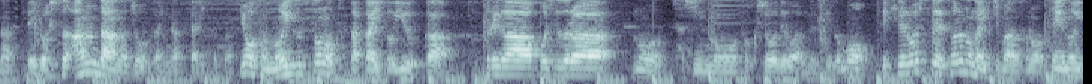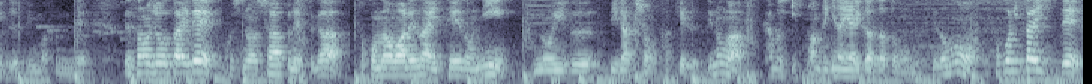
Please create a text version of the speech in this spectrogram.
なって、露出アンダーな状態になったりとか、要はそのノイズとの戦いというか、それが星空の写真の特徴ではあるんですけども、適正露出で撮るのが一番その低ノイズで済みますんで、で、その状態で星のシャープネスが損なわれない程度にノイズリダクションをかけるっていうのが多分一般的なやり方だと思うんですけども、そこに対して、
